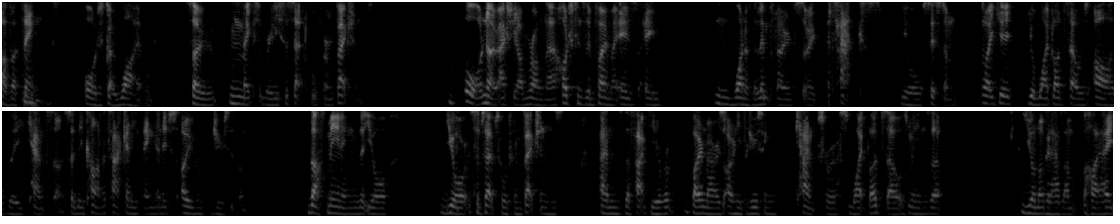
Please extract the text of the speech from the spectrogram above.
other hmm. things or just go wild. So it makes it really susceptible for infections. Or no, actually, I'm wrong there. Hodgkin's lymphoma is a mm, one of the lymph nodes, so it attacks your system. Like your, your white blood cells are the cancer, so they can't attack anything, and it just overproduces them. Thus, meaning that you're you're susceptible to infections, and the fact your bone marrow is only producing cancerous white blood cells means that you're not going to have that high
